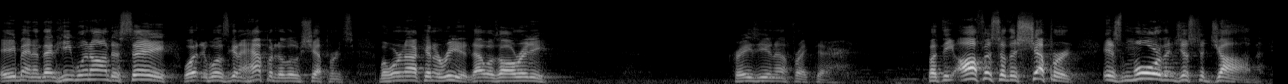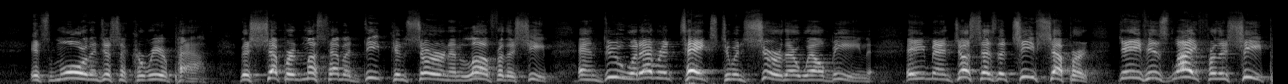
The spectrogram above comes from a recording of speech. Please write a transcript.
Amen. And then he went on to say what was going to happen to those shepherds, but we're not going to read it. That was already crazy enough right there. But the office of the shepherd is more than just a job, it's more than just a career path. The shepherd must have a deep concern and love for the sheep and do whatever it takes to ensure their well being. Amen. Just as the chief shepherd gave his life for the sheep.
